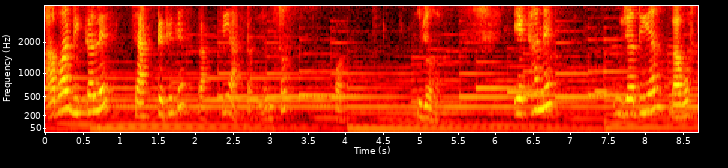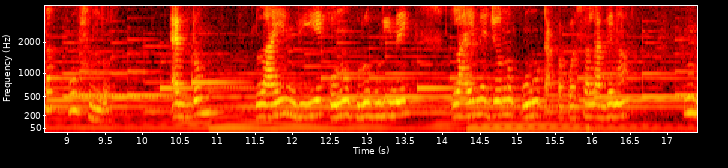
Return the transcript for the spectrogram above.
আবার বিকালে চারটে থেকে রাত্রি আটটা পর্যন্ত পুজো হয়। এখানে পূজা দেওয়ার ব্যবস্থা খুব সুন্দর। একদম লাইন দিয়ে কোনো হুড়োহুড়ি নেই। লাইনের জন্য কোনো টাকা পয়সা লাগে না। হুম,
